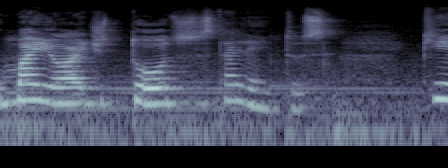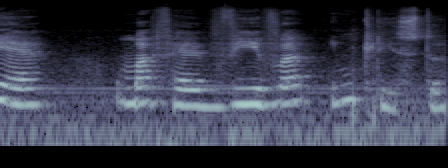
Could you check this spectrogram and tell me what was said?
o maior de todos os talentos, que é uma fé viva em Cristo.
